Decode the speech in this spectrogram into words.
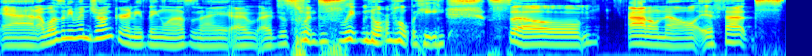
and I wasn't even drunk or anything last night. I, I just went to sleep normally so I don't know. If that's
